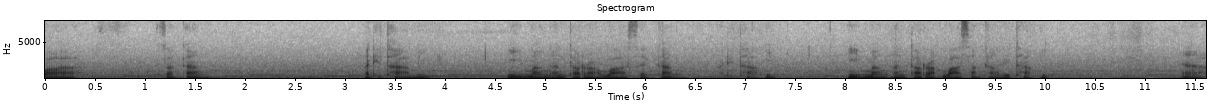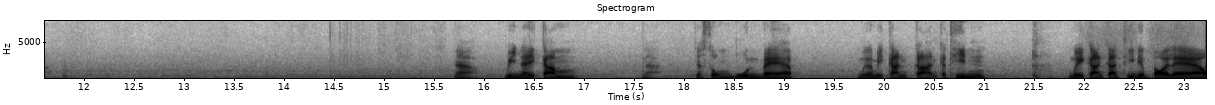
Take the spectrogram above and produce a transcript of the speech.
วาสกัง อธิษฐามิ อิมัง อันตรวาสกัง อธิษฐามิ อิมัง อันตรวาสกัง อธิษฐามิ นะวินัยกรรมนะจะสมบูรณ์แบบเมื่อมีการกลานกระถิน เมื่อการกลานกฐินเรียบร้อยแล้ว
